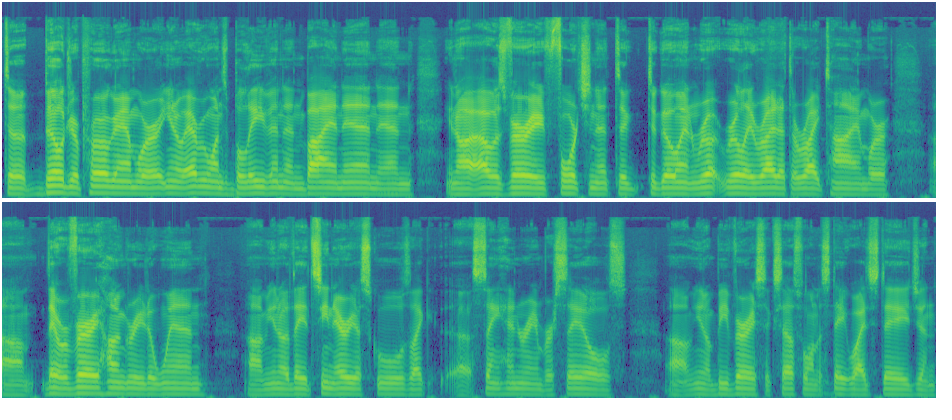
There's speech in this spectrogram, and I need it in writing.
to build your program where you know everyone's believing and buying in and you know I was very fortunate to to go in re really right at the right time where um, they were very hungry to win. Um, you know, they had seen area schools like uh, St. Henry and Versailles, um, you know, be very successful on a statewide stage, and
